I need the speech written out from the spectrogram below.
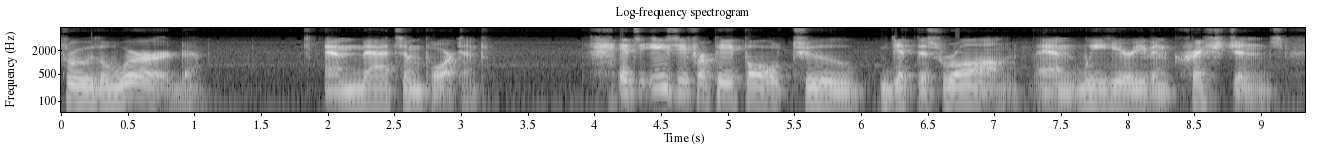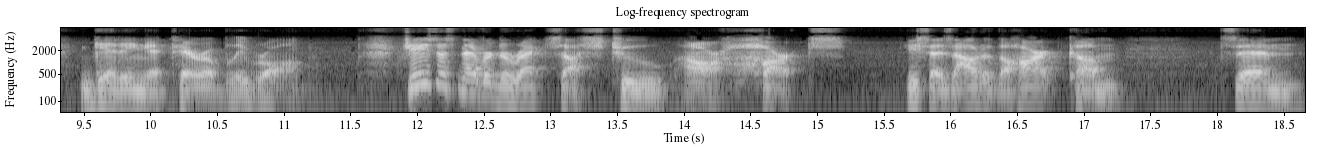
through the Word, and that's important. It's easy for people to get this wrong, and we hear even Christians getting it terribly wrong. Jesus never directs us to our hearts. He says, out of the heart come sin,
